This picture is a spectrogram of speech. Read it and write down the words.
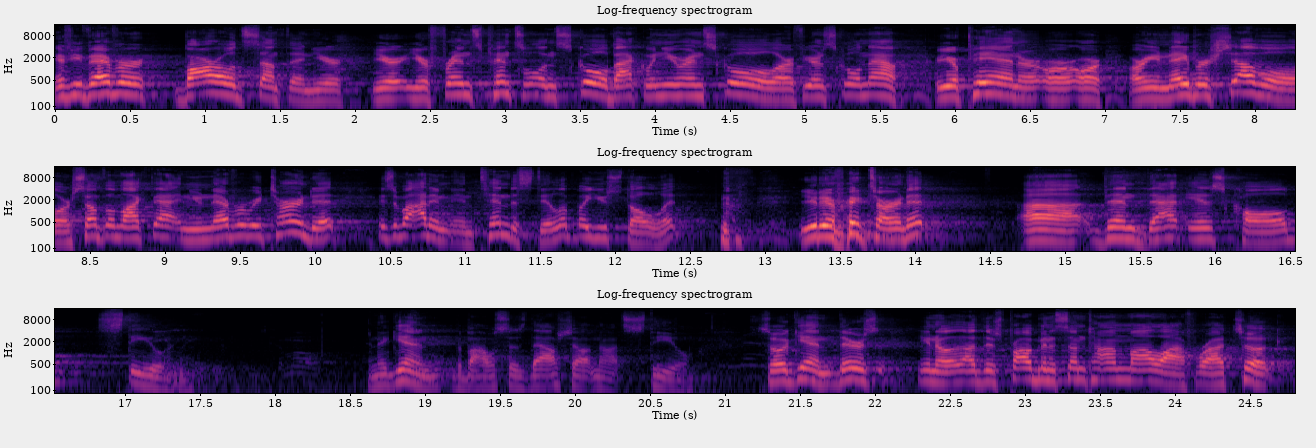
If you've ever borrowed something, your, your, your friend's pencil in school back when you were in school, or if you're in school now, or your pen, or, or, or, or your neighbor's shovel, or something like that, and you never returned it, you say, Well, I didn't intend to steal it, but you stole it. You didn't return it, uh, then that is called stealing. And again, the Bible says, Thou shalt not steal. So again, there's, you know, uh, there's probably been some time in my life where I took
